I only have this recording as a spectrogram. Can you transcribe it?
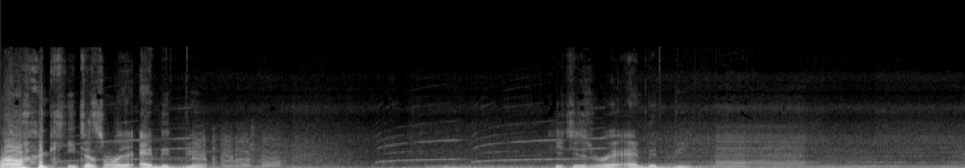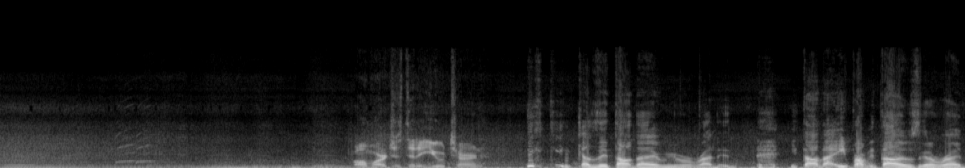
Bro, he just rear-ended me. He just rear-ended me. Omar just did a U-turn. Because they thought that we were running. He thought that, he probably thought I was gonna run.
